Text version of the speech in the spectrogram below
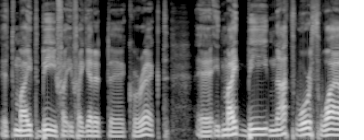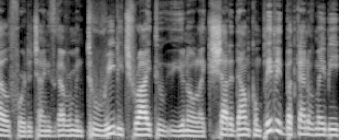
it might be if I if I get it uh, correct, uh, it might be not worthwhile for the Chinese government to really try to you know like shut it down completely, but kind of maybe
